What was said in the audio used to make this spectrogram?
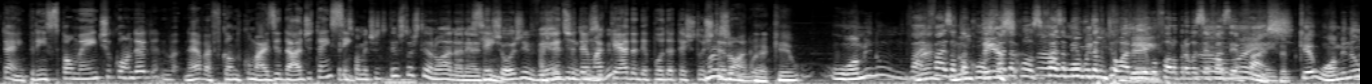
Tem, principalmente quando ele né, vai ficando com mais idade, tem sim. Principalmente de testosterona, né? A Sim. gente hoje vê. Às vezes tem uma queda depois da Mas testosterona. o, é que o, homem não. Vai, né, faz a tua não con- tem faz essa- faz a pergunta que teu amigo tem. falou pra você Não, fazer, não é faz. isso, é porque o homem não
